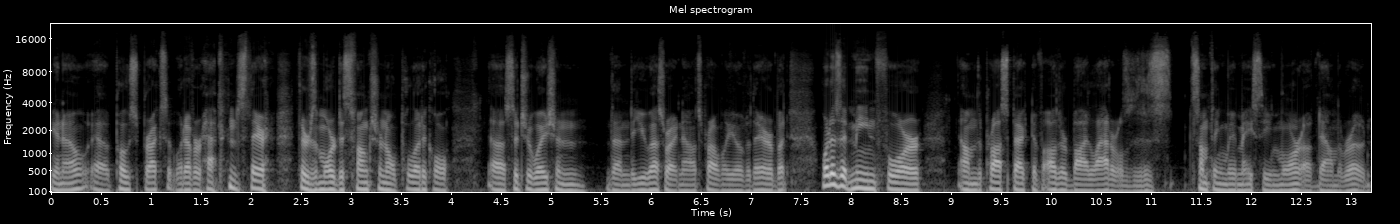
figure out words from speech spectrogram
You know, uh, post Brexit, whatever happens there, there's a more dysfunctional political uh, situation than the U.S. right now. It's probably over there. But what does it mean for um, the prospect of other bilaterals? Is this something we may see more of down the road?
